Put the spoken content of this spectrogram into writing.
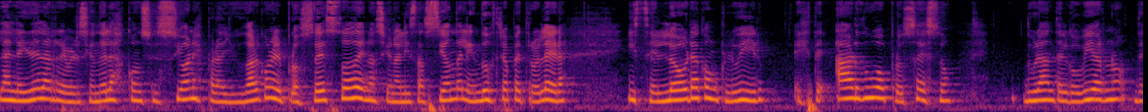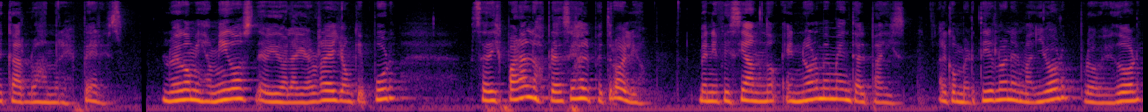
la ley de la reversión de las concesiones para ayudar con el proceso de nacionalización de la industria petrolera y se logra concluir este arduo proceso durante el gobierno de Carlos Andrés Pérez. Luego, mis amigos, debido a la guerra de Yom Kippur, se disparan los precios del petróleo, beneficiando enormemente al país, al convertirlo en el mayor proveedor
